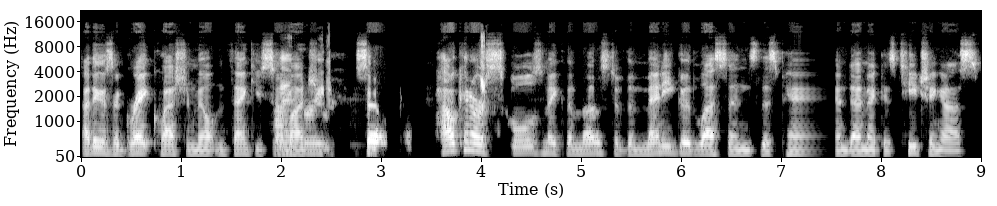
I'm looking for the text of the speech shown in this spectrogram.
I think it's a great question, Milton. Thank you so I much. Agree. So, how can our schools make the most of the many good lessons this pandemic is teaching us?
